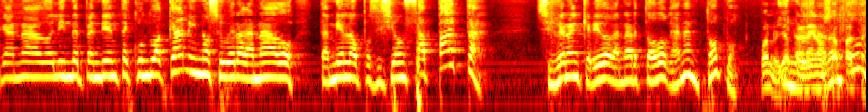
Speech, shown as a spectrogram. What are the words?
ganado el Independiente Cunduacán y no se hubiera ganado también la oposición Zapata. Si hubieran querido ganar todo, ganan todo. Bueno, ya perdieron Zapata.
